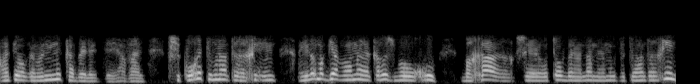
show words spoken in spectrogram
אמרתי לו, גם אני מקבל את זה, אבל כשקורית תאונת דרכים, אני לא מגיע ואומר, הקדוש ברוך הוא בחר שאותו בן אדם ימות בתאונת דרכים,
